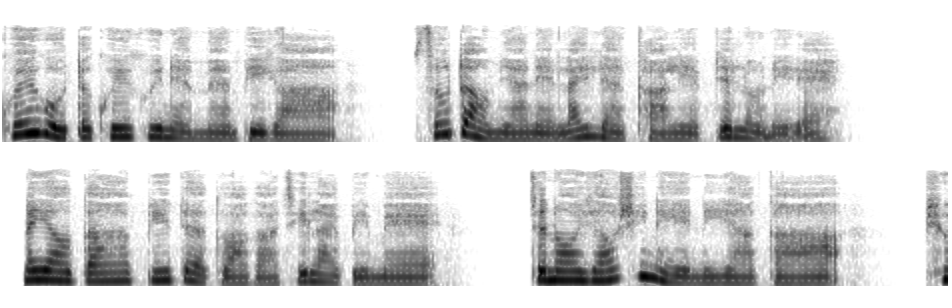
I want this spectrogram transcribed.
ခွေးကိုတခွေးခွေးနဲ့မှန်ပြီးကစူးတောင်များနဲ့လိုက်လံခါလျက်ပြစ်လွတ်နေတယ်။နှစ်ယောက်သားပြေးတက်သွားကကြည့်လိုက်ပေမဲ့ကျွန်တော်ရောက်ရှိနေတဲ့နေရာကဖြူ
